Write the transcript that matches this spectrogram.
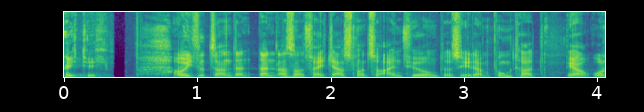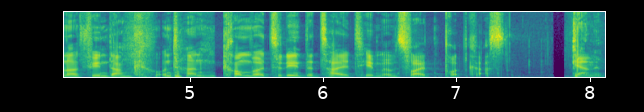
Richtig. Aber ich würde sagen, dann, dann lass uns vielleicht erstmal zur Einführung, dass jeder einen Punkt hat. Ja, Ronald, vielen Dank und dann kommen wir zu den Detailthemen im zweiten Podcast. Gerne.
